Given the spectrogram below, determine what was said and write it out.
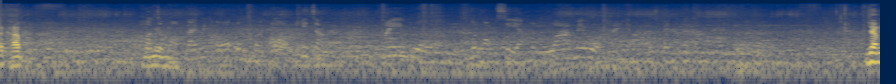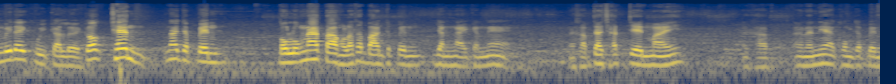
นะครับ พอจะบอกได้ไหมคะว่าองค์ประกอบที่จะไม่โหวตงดออกเสียงหรือว่าไม่โหวตให้เนี่ยมันจะเป็นอะไรบ้างยังไม่ได้คุยกันเลย ก็เช่นน่าจะเป็นตกลงหน้าตาของรัฐบาลจะเป็นยังไงกันแน่นะครับ จะชัดเจนไหมนะครับ อันนั้นเนี่ยคงจะเป็น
